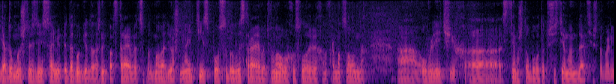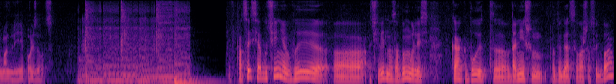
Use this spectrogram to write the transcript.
я думаю, что здесь сами педагоги должны подстраиваться под молодежь, найти способы выстраивать в новых условиях информационных, а, увлечь их а, с тем, чтобы вот эту систему им дать, чтобы они могли ей пользоваться. В процессе обучения вы, э, очевидно, задумывались, как будет э, в дальнейшем продвигаться ваша судьба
